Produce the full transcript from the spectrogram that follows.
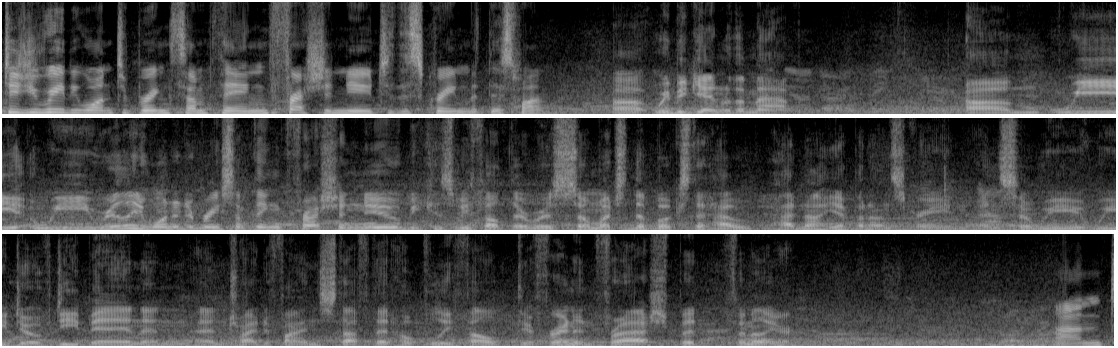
did you really want to bring something fresh and new to the screen with this one? Uh, we began with a map. Um, we we really wanted to bring something fresh and new because we felt there was so much in the books that ha had not yet been on screen, and so we, we dove deep in and, and tried to find stuff that hopefully felt different and fresh but familiar. And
